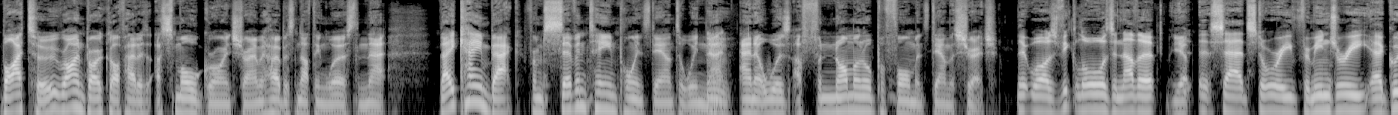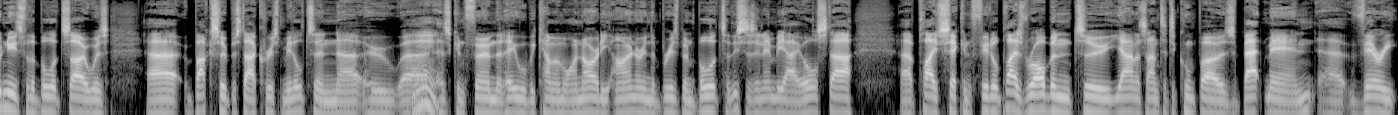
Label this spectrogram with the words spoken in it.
by two. Ryan Broekhoff had a, a small groin strain. We hope it's nothing worse than that. They came back from 17 points down to win that, mm. and it was a phenomenal performance down the stretch. It was. Vic Laws, another yep. Uh, sad story from injury. Uh, good news for the Bullets, though, was uh, Buck superstar Khris Middleton, uh, who uh, mm. has confirmed that he will become a minority owner in the Brisbane Bullets. So this is an NBA All Star. Uh, plays second fiddle, plays Robin to Giannis Antetokounmpo's Batman. very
